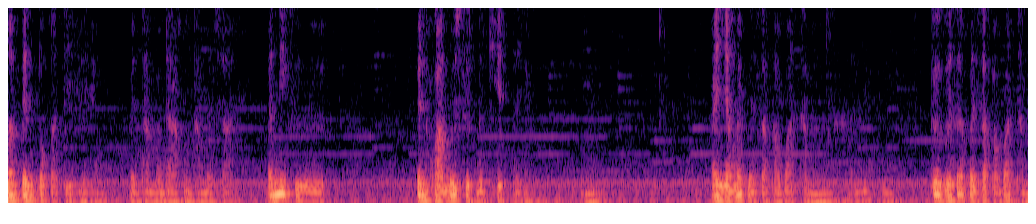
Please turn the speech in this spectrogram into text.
มันเป็นปกติเลยโยมเป็นธรรมดาของธรรมชาติ อันนี้คือเป็นความรู้สึกนึกคิดนะโยมอืมไอ้ยังไม่เป็นสภาวะธรรมอันนี้คือ ก็คือถ้าเป็นสภาวะธรรม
